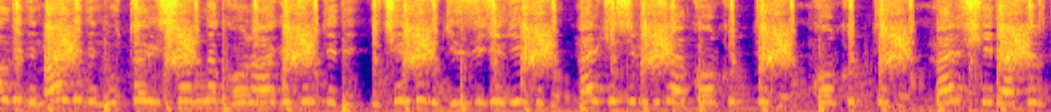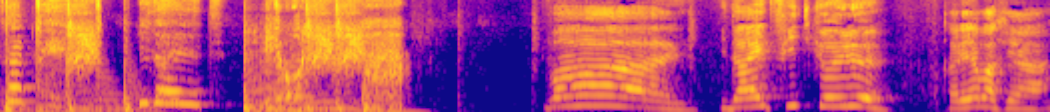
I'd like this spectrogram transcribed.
Al dedim al dedim muhtar işlerine konağa götür dedi. İçeri dedi gizlice gir dedi. Herkesi bir güzel korkut dedi. Korkut dedi. Her şeyi yaptırtan hidayet. Vay. Hidayet Fit köylü. Karıya bak ya.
